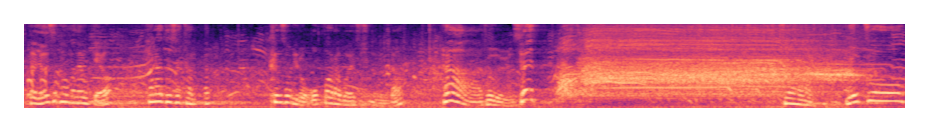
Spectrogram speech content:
일단 연습 한번 해볼게요. 하나 둘 셋 하면 큰 소리로 오빠라고 해주시면 됩니다. 하나 둘 셋. 자, 요쪽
